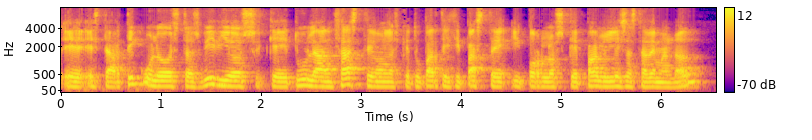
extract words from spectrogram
eh, este, artículo, estos vídeos que tú lanzaste o en los que tú participaste y por los que Pablo Iglesias ha demandado?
